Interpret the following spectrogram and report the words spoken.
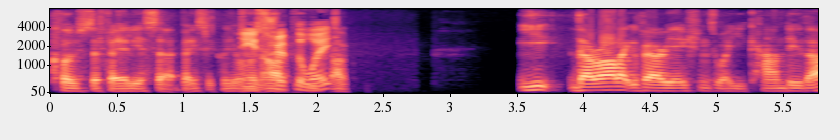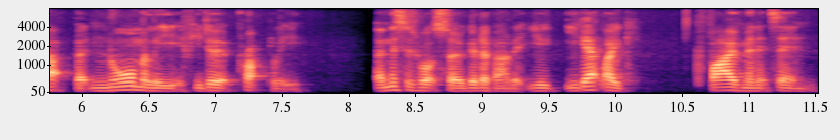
close to failure set, basically. or Do you strip the weight? You, there are like variations where you can do that, but normally if you do it properly, and this is what's so good about it, you you get like five minutes in,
